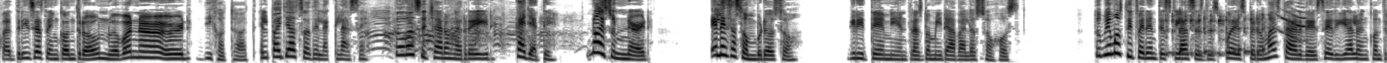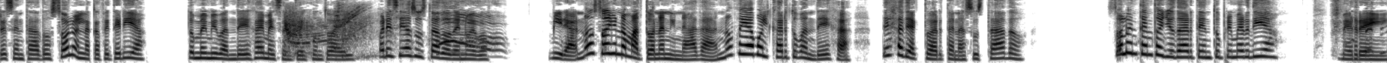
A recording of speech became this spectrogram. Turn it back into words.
Patricia se encontró a un nuevo nerd, dijo Todd, el payaso de la clase. Todos se echaron a reír. Cállate. No es un nerd. Él es asombroso. Grité mientras lo miraba a los ojos. Tuvimos diferentes clases después, pero más tarde ese día lo encontré sentado solo en la cafetería. Tomé mi bandeja y me senté junto a él. Parecía asustado de nuevo. Mira, no soy una matona ni nada. No voy a volcar tu bandeja. Deja de actuar tan asustado. Solo intento ayudarte en tu primer día. Me reí.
